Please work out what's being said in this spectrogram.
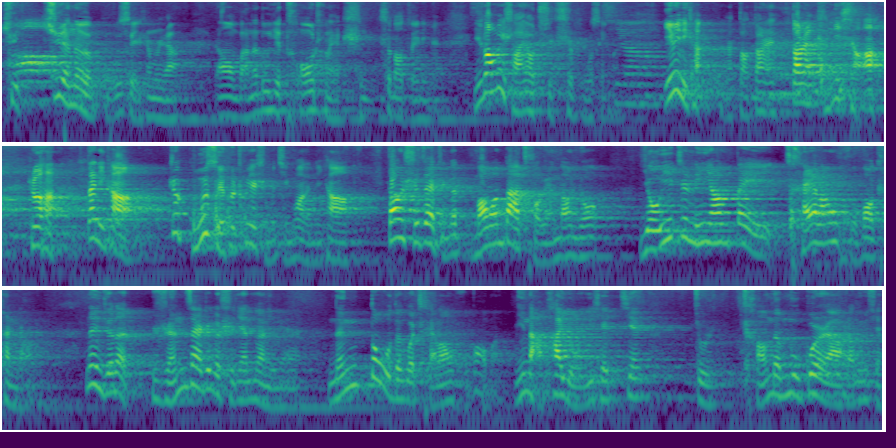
去掘那个骨髓，是不是？然后把那东西掏出来吃，吃到嘴里面。你知道为啥要去吃骨髓吗？因为你看，当当然当然肯定想啊，是吧？但你看啊，这骨髓会出现什么情况呢？你看啊，当时在整个茫茫大草原当中，有一只羚羊被豺狼虎豹看着。那你觉得人在这个时间段里面？能斗得过豺狼虎豹吗？你哪怕有一些尖，就是长的木棍儿啊啥东西，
